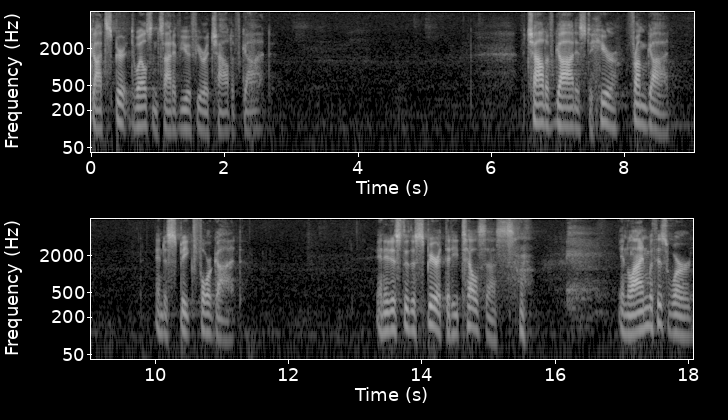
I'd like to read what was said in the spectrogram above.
God's Spirit dwells inside of you if you're a child of God. The child of God is to hear from God and to speak for God. And it is through the Spirit that He tells us, in line with His Word,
